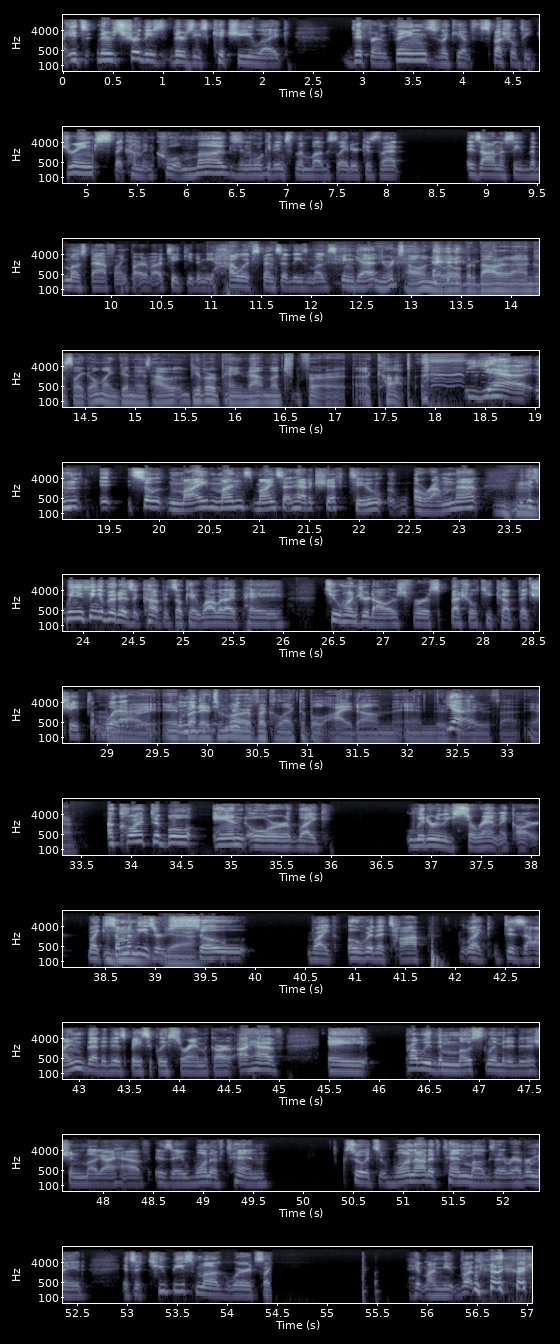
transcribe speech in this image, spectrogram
it's there's sure these there's these kitschy like different things like you have specialty drinks that come in cool mugs and we'll get into the mugs later because that is honestly the most baffling part about tiki to me how expensive these mugs can get You were telling me a little bit about it. And I'm just like, oh my goodness, how people are paying that much for a, a cup. Yeah, and it, so my mind, mindset had a shift too around that Mhm. because when you think of it as a cup, it's okay. Why would I pay two hundred dollars for a specialty cup that's shaped like whatever? Right. It- but it's more really- of a collectible item and there's Yeah. value with that. Yeah. a collectible and or like literally ceramic art. Like some of Mhm, these are yeah. so like over the top like designed that it is basically ceramic art. I have a probably the most limited edition mug I have is a one of 10. So it's one out of 10 mugs that were ever made. It's a two piece mug where it's like hit my mute button really quick.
